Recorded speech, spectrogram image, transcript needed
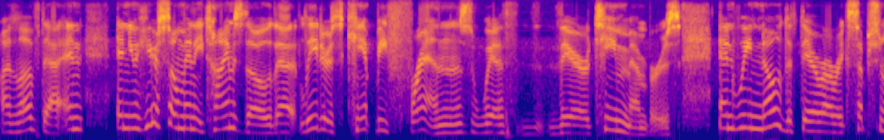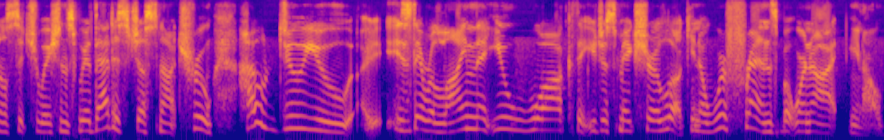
I love that. And and you hear so many times though that leaders can't be friends with their team members. And we know that there are exceptional situations where that is just not true. How do you is there a line that you walk that you just make sure look, you know, we're friends but we're not, you know,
